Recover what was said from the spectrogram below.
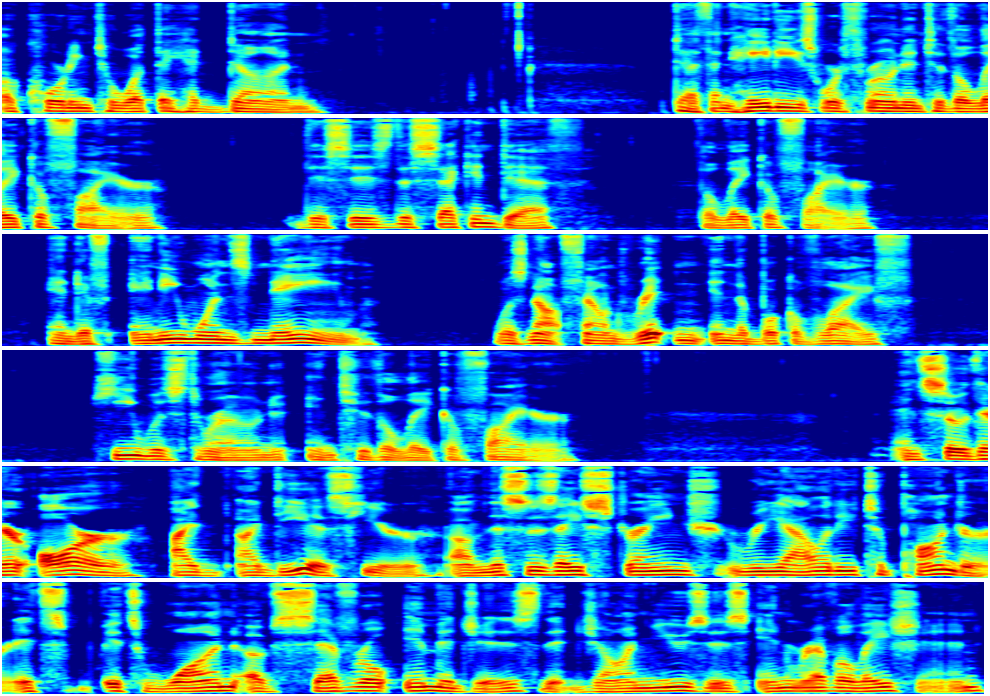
according to what they had done. Death and Hades were thrown into the lake of fire. This is the second death, the lake of fire. And if anyone's name was not found written in the book of life, he was thrown into the lake of fire. And so there are ideas here. Um, this is a strange reality to ponder. It's it's one of several images that John uses in Revelation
